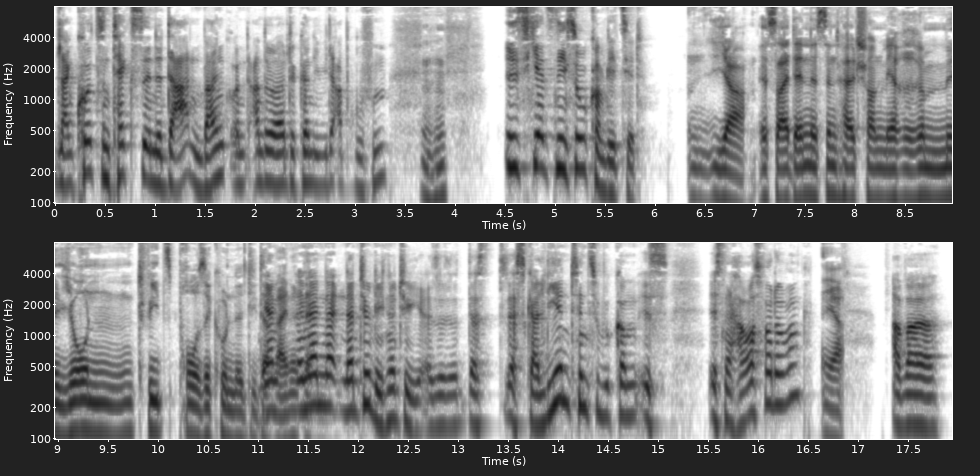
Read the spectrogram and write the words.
lang kurzen Texte in eine Datenbank und andere Leute können die wieder abrufen, Mhm. ist jetzt nicht so kompliziert. Ja, es sei denn, es sind halt schon mehrere Millionen Tweets pro Sekunde, die da Ja, rein. na, na, na, natürlich, natürlich. Also das, das skalierend hinzubekommen ist, ist eine Herausforderung. Ja, Aber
